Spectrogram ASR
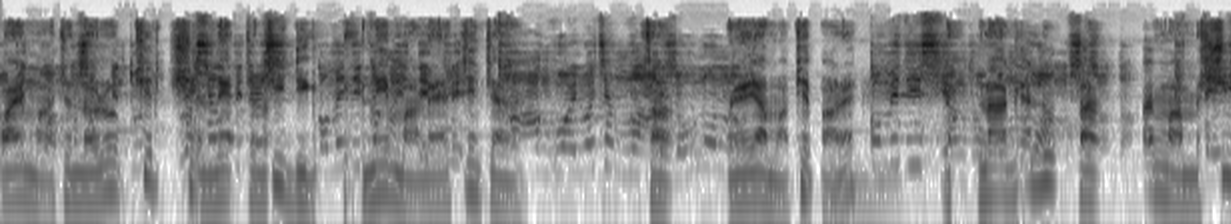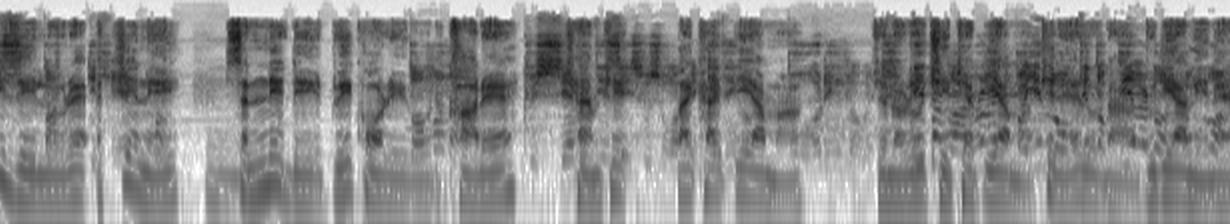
ဝိုင်းမှာကျွန်တော်တို့ဖြစ်ချင်တဲ့ကျွန်တော်ဒီနေ့မှာလည်းကြင်ကြံ ဆောက်ရရမှာဖြစ်ပါတယ်နာဂတ်လူပိုင်းမှာမရှိစေလိုတဲ့အကျင့်တွေစနစ်တွေအတွေးခေါ်တွေကိုတစ်ခါတည်းခြံဖြစ်တိုက်ခိုက်ပြရမှာကျွန်တော်တို့ခြေဖြတ်ပြရမှာဖြစ်တယ်လို့ဒါဒုတိယအနေနဲ့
